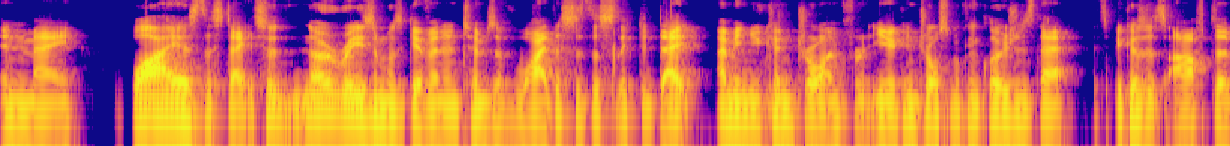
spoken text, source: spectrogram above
in May. Why is this date? So no reason was given in terms of why this is the selected date. I mean, you can draw inf- you can draw some conclusions that it's because it's after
